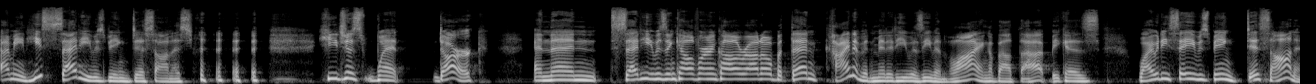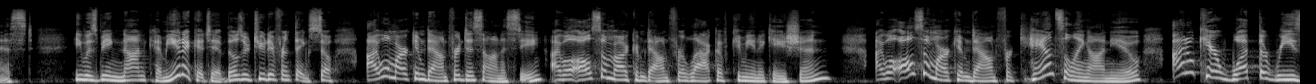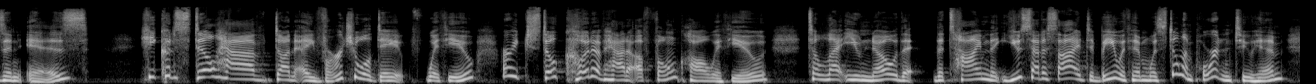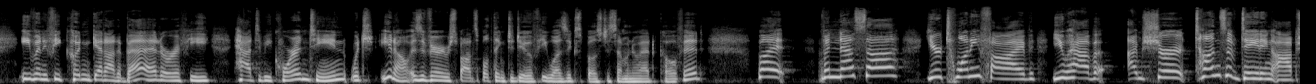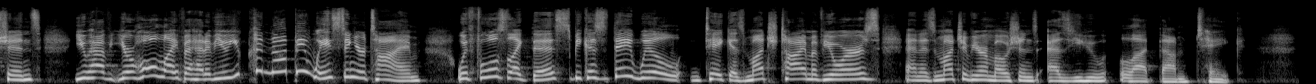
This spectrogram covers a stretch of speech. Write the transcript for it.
I mean, he said he was being dishonest. he just went dark and then said he was in California and Colorado, but then kind of admitted he was even lying about that because why would he say he was being dishonest? He was being non-communicative. Those are two different things. So I will mark him down for dishonesty. I will also mark him down for lack of communication. I will also mark him down for canceling on you. I don't care what the reason is. He could still have done a virtual date with you, or he still could have had a phone call with you to let you know that the time that you set aside to be with him was still important to him, even if he couldn't get out of bed or if he had to be quarantined, which, you know, is a very responsible thing to do if he was exposed to someone who had COVID. But Vanessa, you're 25. You have I'm sure tons of dating options. You have your whole life ahead of you. You could not be wasting your time with fools like this because they will take as much time of yours and as much of your emotions as you let them take.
